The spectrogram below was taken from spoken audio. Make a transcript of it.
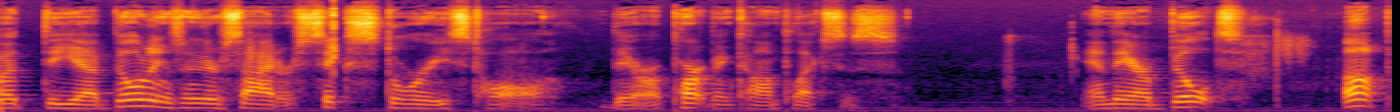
But the uh, buildings on either side are six stories tall. They are apartment complexes. And they are built up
